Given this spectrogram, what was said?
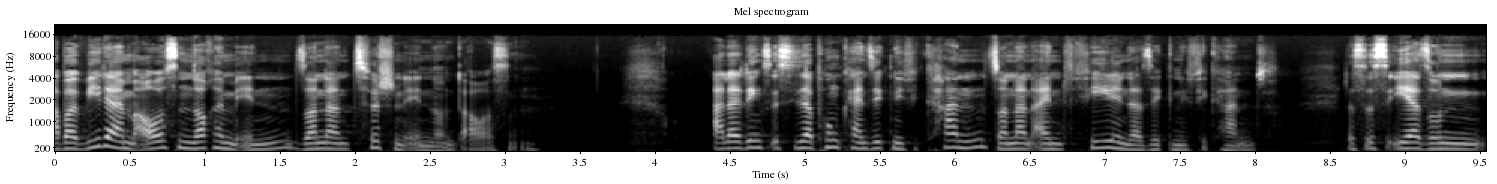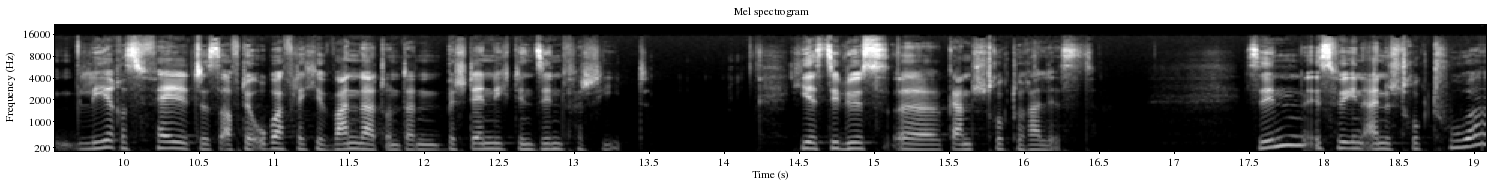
aber weder im Außen noch im Innen, sondern zwischen Innen und Außen. Allerdings ist dieser Punkt kein Signifikant, sondern ein fehlender Signifikant. Das ist eher so ein leeres Feld, das auf der Oberfläche wandert und dann beständig den Sinn verschiebt. Hier ist Deleuze äh, ganz Strukturalist. Sinn ist für ihn eine Struktur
